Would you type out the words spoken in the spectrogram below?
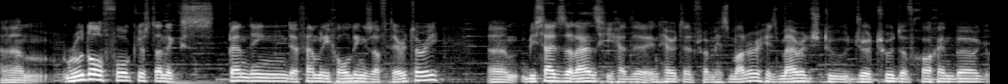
Um, Rudolf focused on expanding the family holdings of territory. Um, besides the lands he had uh, inherited from his mother, his marriage to Gertrude of Hohenberg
